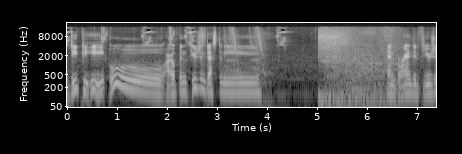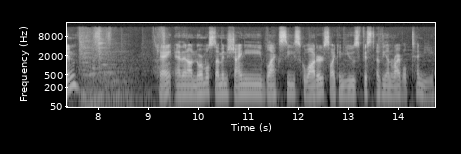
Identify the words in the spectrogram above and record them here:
DPE. Ooh, I opened Fusion Destiny. And Branded Fusion. Okay, and then I'll normal summon Shiny Black Sea Squatters so I can use Fist of the Unrivaled Tenyi.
